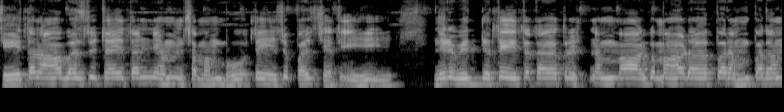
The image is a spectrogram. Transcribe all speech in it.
चेतना वस्तु चैतन्यम समम भूतेषु पश्यति। निर्विद्यते ततः कृष्ण मार्ग महड़ परम पदम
